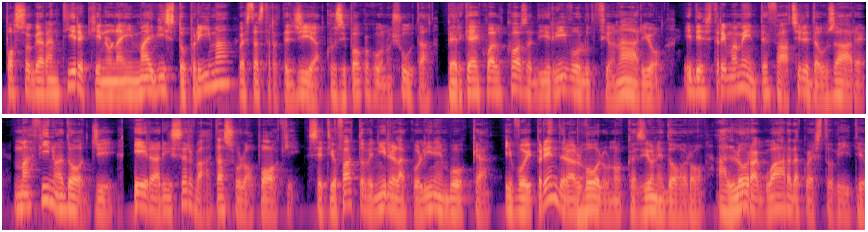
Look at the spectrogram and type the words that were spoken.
posso garantire che non hai mai visto prima questa strategia così poco conosciuta, perché è qualcosa di rivoluzionario ed estremamente facile da usare, ma fino ad oggi era riservata solo a pochi. Se ti ho fatto venire la collina in bocca e vuoi prendere al volo un'occasione d'oro, allora guarda questo video.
